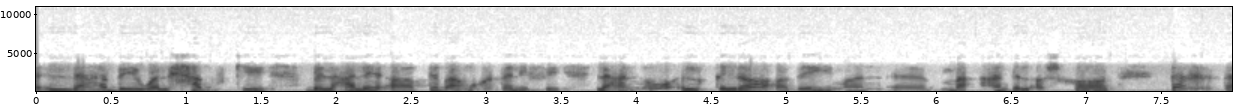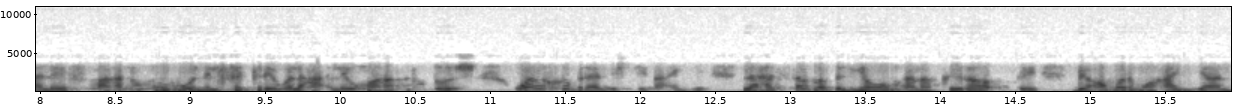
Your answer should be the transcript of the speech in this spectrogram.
اللعبة والحبكة بالعلاقة بتبقى مختلفة لأنه القراءة دائما آه، عند الأشخاص تختلف مع نموهم الفكري والعقلي ومع النضج والخبرة الاجتماعية، لهالسبب اليوم أنا قراءتي بعمر معين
